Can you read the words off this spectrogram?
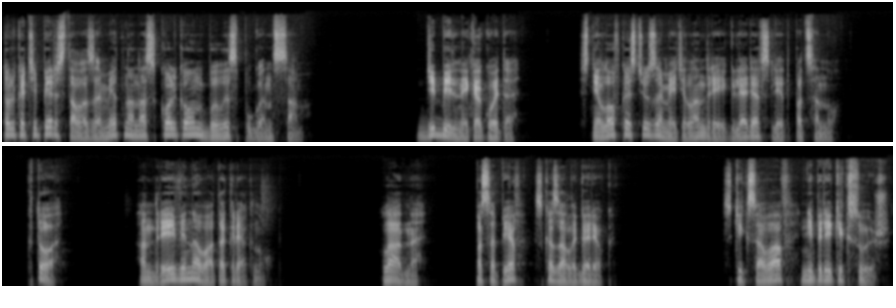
Только теперь стало заметно, насколько он был испуган сам. «Дебильный какой-то», — с неловкостью заметил Андрей, глядя вслед пацану. «Кто?» Андрей виновато крякнул. «Ладно», — посопев, сказал Игорек. «Скиксовав, не перекиксуешь.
